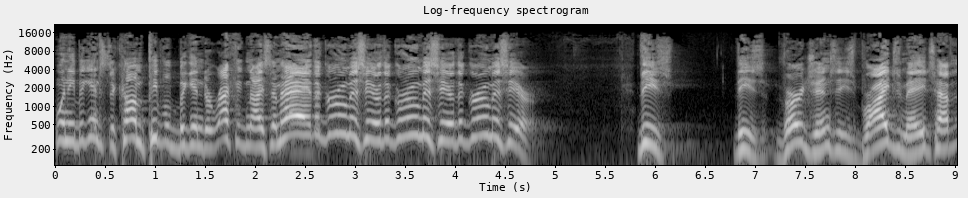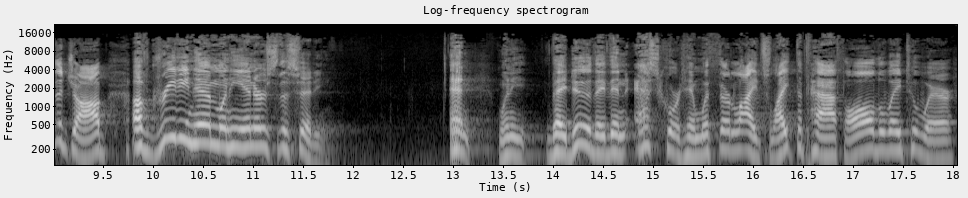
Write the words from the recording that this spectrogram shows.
when he begins to come, people begin to recognize him. Hey, the groom is here, the groom is here, the groom is here. These, these virgins, these bridesmaids, have the job of greeting him when he enters the city. And when he, they do, they then escort him with their lights, light the path all the way to where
